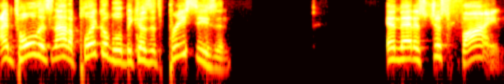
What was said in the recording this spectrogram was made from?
I'm told it's not applicable because it's preseason. And that it's just fine.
